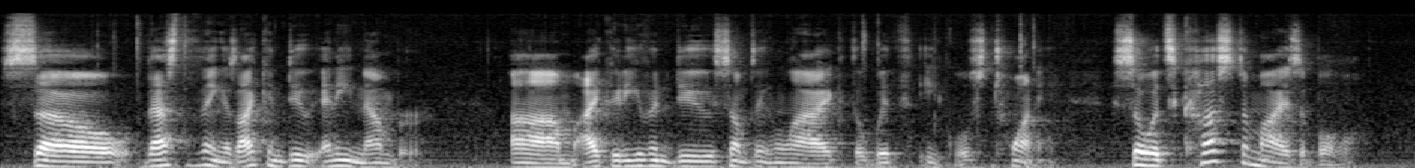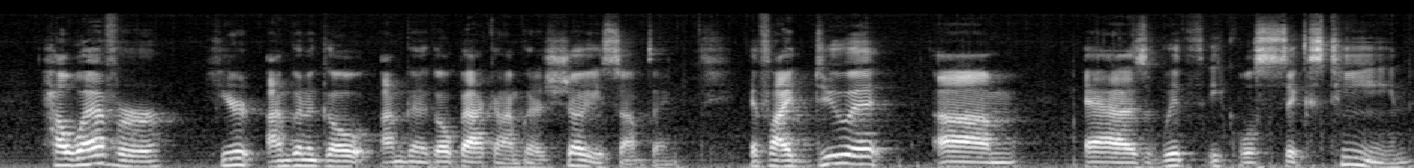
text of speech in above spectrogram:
so that's the thing is I can do any number um, I could even do something like the width equals 20 so it's customizable. However here I'm gonna go I'm gonna go back and I'm gonna show you something. If I do it um, as width equals 16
